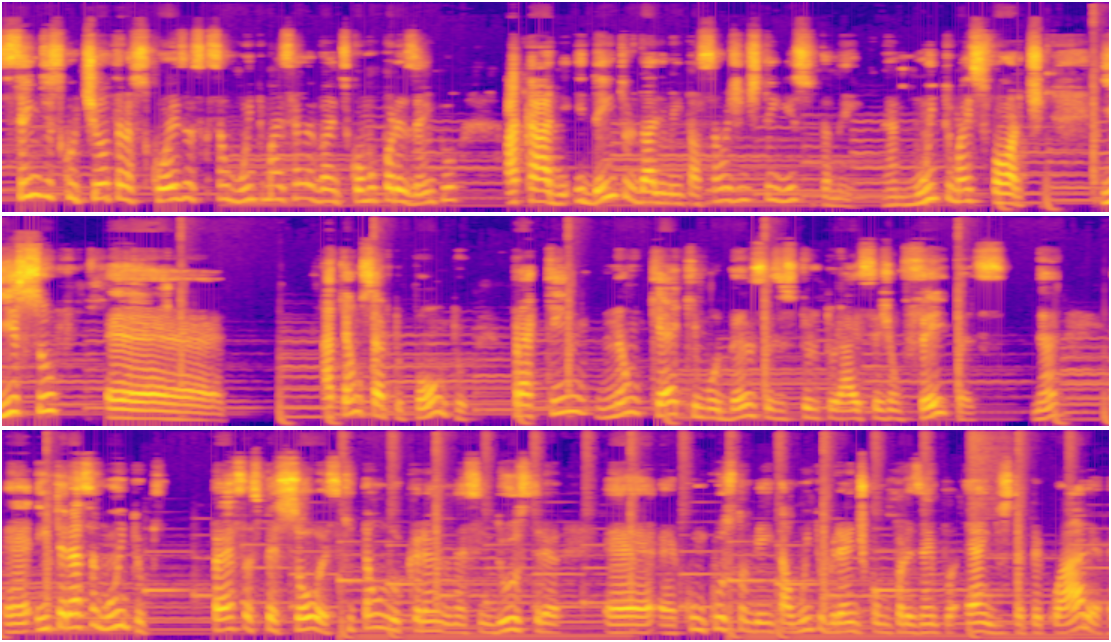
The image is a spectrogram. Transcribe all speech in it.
sem discutir outras coisas que são muito mais relevantes, como, por exemplo, a carne. E dentro da alimentação a gente tem isso também, né? muito mais forte. Isso, é, até um certo ponto, para quem não quer que mudanças estruturais sejam feitas, né, é, interessa muito para essas pessoas que estão lucrando nessa indústria é, é, com um custo ambiental muito grande, como por exemplo é a indústria pecuária,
